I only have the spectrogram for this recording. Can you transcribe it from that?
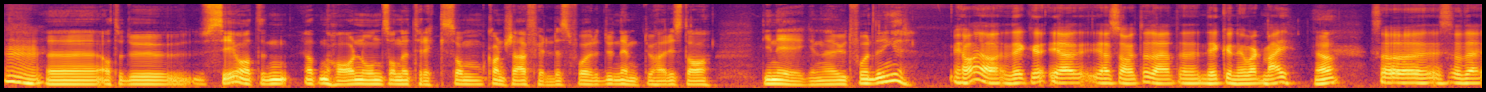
Mm. Eh, at du ser jo at den, at den har noen sånne trekk som kanskje er felles for Du nevnte jo her i stad dine egne utfordringer. Ja, ja. Det, jeg, jeg sa jo til deg at det, det kunne jo vært meg. Ja. Så, så det,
